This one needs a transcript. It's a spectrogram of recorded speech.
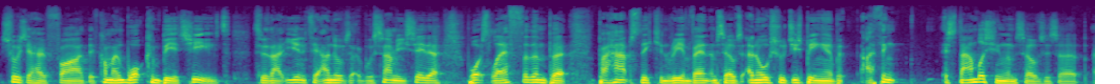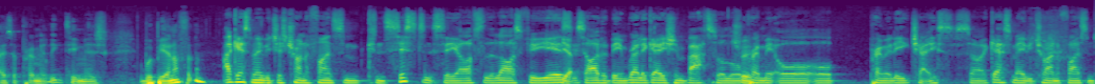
shows you how far they've come and what can be achieved through that unity. I know, well, Sam, you say that what's left for them, but perhaps they can reinvent themselves and also just being able. I think establishing themselves as a as a Premier League team is would be enough for them. I guess maybe just trying to find some consistency after the last few years. Yeah. It's either been relegation battle or True. Premier or, or Premier League chase. So I guess maybe trying to find some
